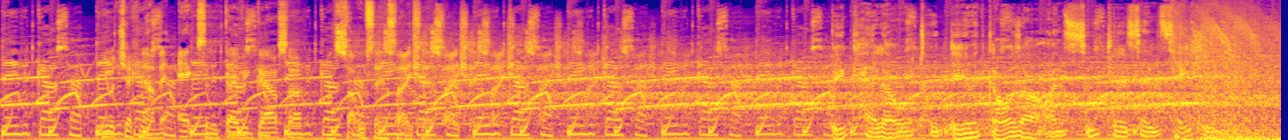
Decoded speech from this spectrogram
David Gausa. You're checking out the excellent David Gausa on Subtle Sensations. David Gausa. David Gausa. David Gausa. David Gausa. Big hello to David Gausa on Sutil Sensations.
